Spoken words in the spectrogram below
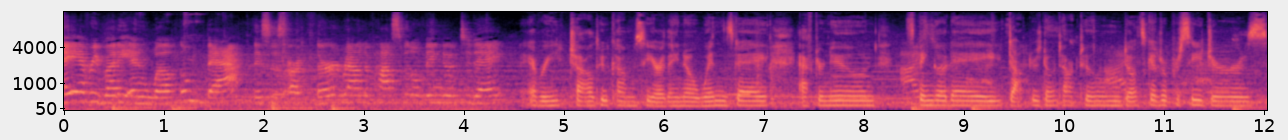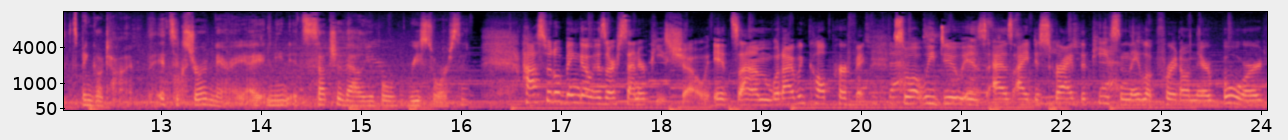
Hey everybody and welcome back. This is our third round of hospital bingo today. Every child who comes here, they know Wednesday afternoon, it's bingo day, doctors don't talk to them, don't schedule procedures, it's bingo time. It's extraordinary. I mean, it's such a valuable resource. Hospital Bingo is our centerpiece show. It's um, what I would call perfect. So what we do is, as I describe the piece and they look for it on their board,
